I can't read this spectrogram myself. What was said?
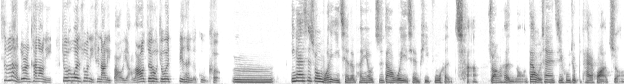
是不是很多人看到你就会问说你去哪里保养，然后最后就会变成你的顾客？嗯，应该是说我以前的朋友知道我以前皮肤很差。妆很浓，但我现在几乎就不太化妆，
